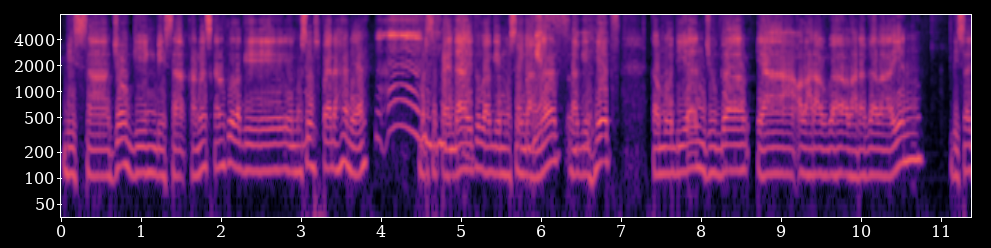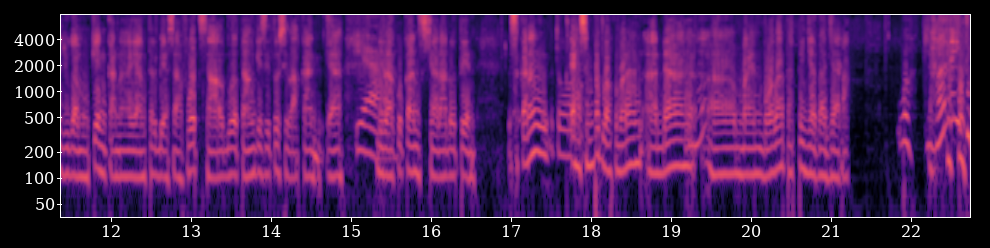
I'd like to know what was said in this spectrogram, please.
Bisa jogging, bisa karena sekarang tuh lagi musim sepedahan ya. Bersepeda itu lagi musim Lagi banget, hits. lagi hits. Kemudian juga ya olahraga-olahraga lain bisa juga mungkin karena yang terbiasa futsal, bulu tangkis itu silakan ya Iya. dilakukan secara rutin. Sekarang Betul. eh sempat loh kemarin ada eh, main bola tapi jaga jarak. Wah, gimana itu?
